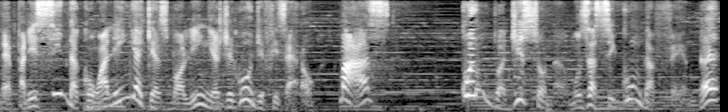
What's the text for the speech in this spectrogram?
É parecida com a linha que as bolinhas de gude fizeram. Mas, quando adicionamos a segunda fenda,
